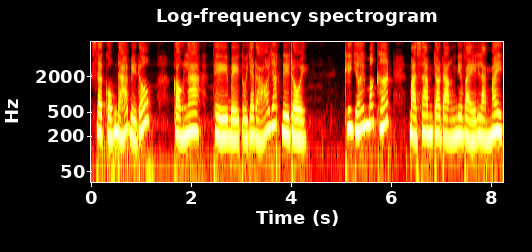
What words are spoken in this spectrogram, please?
xe cũng đã bị đốt, còn La thì bị tụi da đỏ dắt đi rồi. Khí giới mất hết, mà Sam cho rằng như vậy là may,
